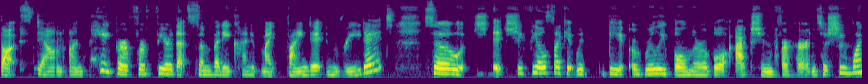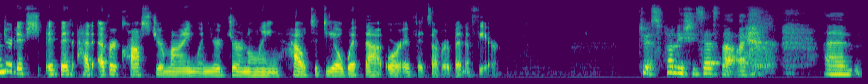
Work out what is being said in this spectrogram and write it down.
thoughts down on paper for fear that somebody kind of might find it and read it. So it, she feels like it would be a really vulnerable action for her. And so she wondered if, she, if it had ever crossed your mind when you're journaling how to deal with that or if it's ever been a fear. It's funny she says that. I. Um,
